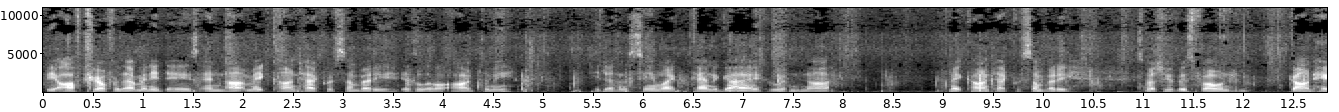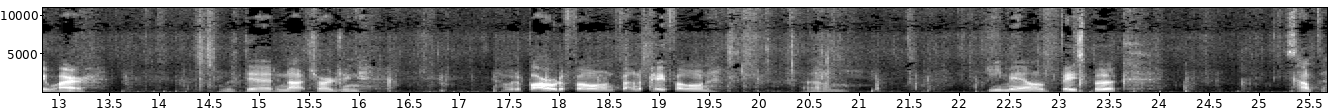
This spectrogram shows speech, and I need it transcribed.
be off trail for that many days and not make contact with somebody is a little odd to me. He doesn't seem like the kind of guy who would not make contact with somebody, especially if his phone had gone haywire was dead and not charging. I would have borrowed a phone, found a payphone, um, emailed, Facebook, something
